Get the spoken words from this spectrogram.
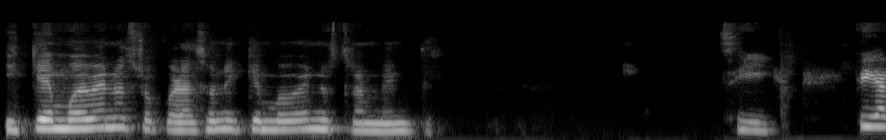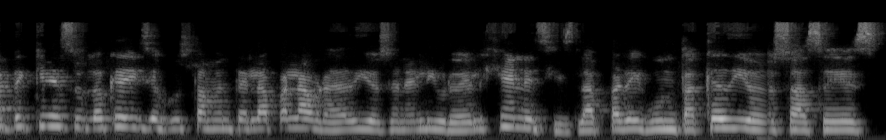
y qué mueve nuestro corazón y qué mueve nuestra mente. Sí, fíjate que eso es lo que dice justamente la palabra de Dios en el libro del Génesis. La pregunta que Dios hace es,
